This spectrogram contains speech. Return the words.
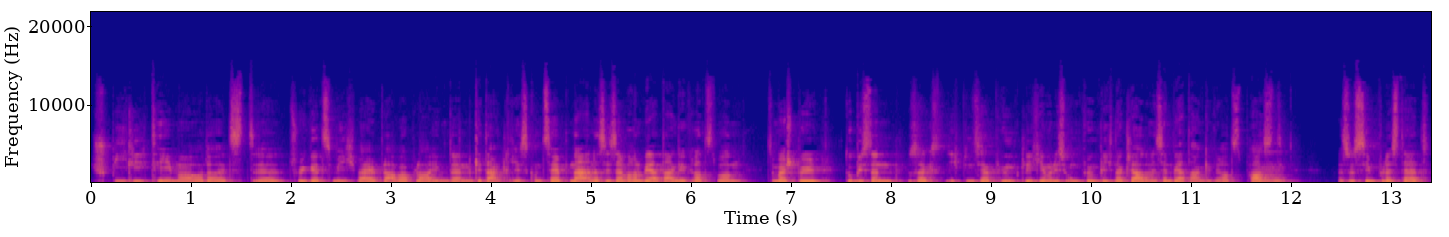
Spiegelthema oder jetzt äh, triggert es mich, weil bla bla bla, irgendein gedankliches Konzept. Nein, es ist einfach ein Wert angekratzt worden. Zum Beispiel, du bist ein, du sagst, ich bin sehr pünktlich, jemand ist unpünktlich, na klar, dann ist ein Wert angekratzt, passt. Mhm. Also simple as that.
